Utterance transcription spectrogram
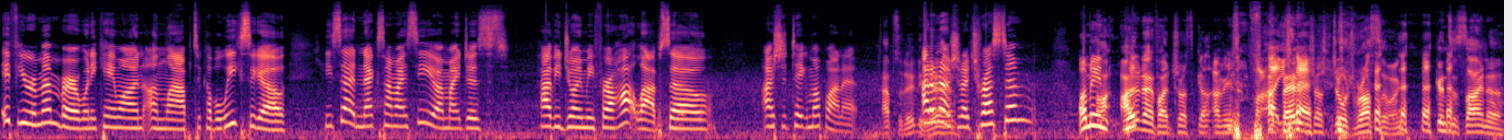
if you remember when he came on Unlapped a couple weeks ago, he said next time I see you, I might just have you join me for a hot lap. So I should take him up on it. Absolutely. I don't yeah. know. Should I trust him? I mean I, I don't know if I trust. Gun- I mean, I Yeah. barely trust George Russell and Gunther Steiner.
